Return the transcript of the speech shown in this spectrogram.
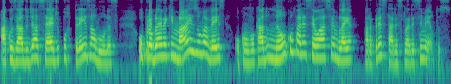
acusado de assédio por três alunas. O problema é que, mais uma vez, o convocado não compareceu à Assembleia para prestar esclarecimentos.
